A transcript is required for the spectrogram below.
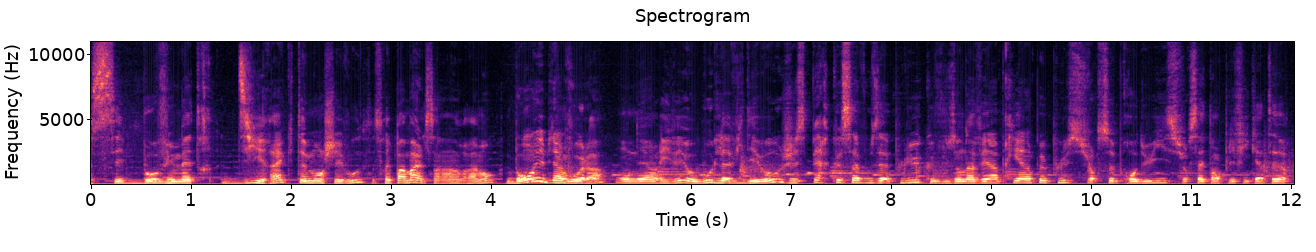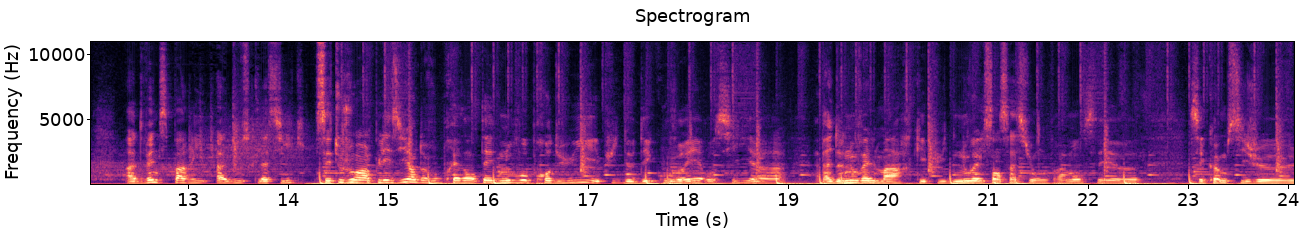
ces beaux vumètres directement chez vous. Ce serait pas mal ça, hein, vraiment. Bon, et bien voilà, on est arrivé au bout de la vidéo. J'espère que ça vous a plu, que vous en avez appris un peu plus sur ce produit, sur cet amplificateur Advance Paris A12 classique. C'est toujours un plaisir de vous présenter de nouveaux produits et puis de découvrir aussi euh, bah, de nouvelles marques et puis de nouvelles sensations. Vraiment, c'est euh, comme si je,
